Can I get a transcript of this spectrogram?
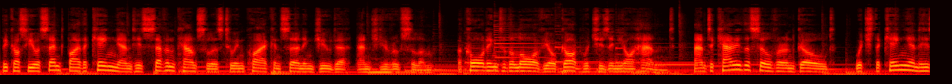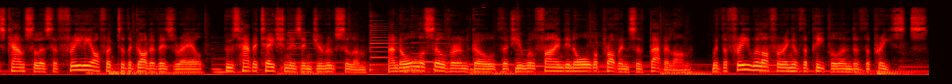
Because you are sent by the king and his seven counselors to inquire concerning Judah and Jerusalem, according to the law of your God which is in your hand, and to carry the silver and gold, which the king and his counselors have freely offered to the God of Israel, whose habitation is in Jerusalem, and all the silver and gold that you will find in all the province of Babylon, with the freewill offering of the people and of the priests,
